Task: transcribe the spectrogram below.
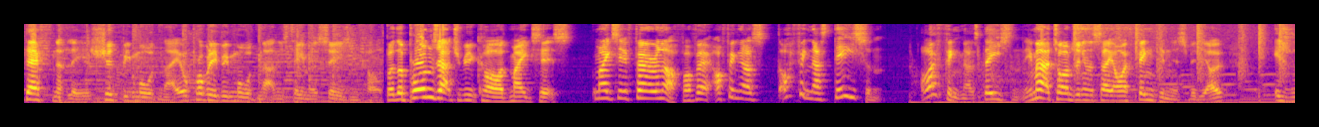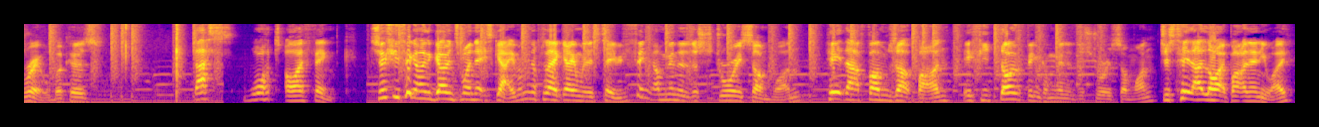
Definitely. It should be more than that. It'll probably be more than that in his team of the season card. But the bronze attribute card makes it makes it fair enough. I think I think that's I think that's decent. I think that's decent. The amount of times I'm going to say I think in this video is real because that's what I think. So if you think I'm going to go into my next game, I'm going to play a game with this team. If you think I'm going to destroy someone, hit that thumbs up button. If you don't think I'm going to destroy someone, just hit that like button anyway.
